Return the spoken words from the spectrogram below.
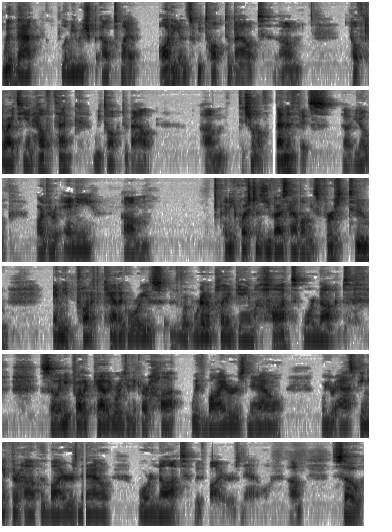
With that, let me reach out to my audience. We talked about um, healthcare IT and health tech. We talked about um, digital health benefits. Uh, you know, are there any um, any questions you guys have on these first two? any product categories. We're, we're going to play a game hot or not. So, any product categories you think are hot with buyers now, or you're asking if they're hot with buyers now, or not with buyers now. Um, so,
